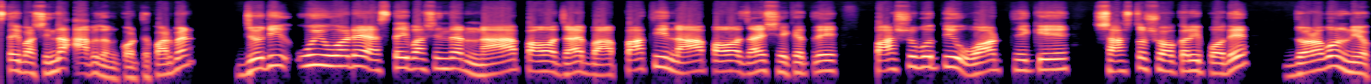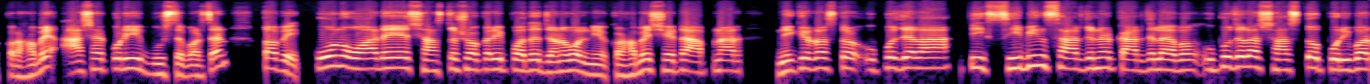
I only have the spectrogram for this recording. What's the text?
স্থায়ী বাসিন্দা আবেদন করতে পারবেন। যদি ওই ওয়ার্ডের স্থায়ী বাসিন্দা না পাওয়া যায় বা প্রার্থী না পাওয়া যায়, সেক্ষেত্রে পার্শ্ববর্তী ওয়ার্ড থেকে স্বাস্থ্য সহকারী পদে জনবল নিয়োগ করা হবে। আশা করি বুঝতে পারছেন। তবে কোন ওয়ার্ডে স্বাস্থ্য সহকারী পদে জনবল নিয়োগ করা হবে, সেটা আপনার নিকটস্থ উপজেলা সিভিল সার্জনের কার্যালয় এবং উপজেলা স্বাস্থ্য পরিবার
